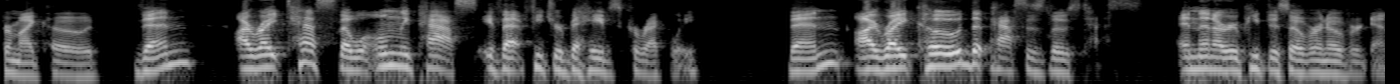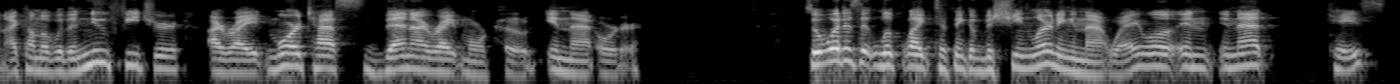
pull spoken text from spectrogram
for my code. Then I write tests that will only pass if that feature behaves correctly. Then I write code that passes those tests and then I repeat this over and over again. I come up with a new feature, I write more tests, then I write more code in that order. So what does it look like to think of machine learning in that way? Well, in, in that case,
